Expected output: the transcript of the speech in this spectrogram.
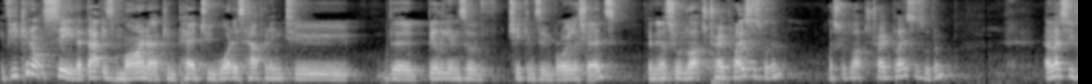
If you cannot see that that is minor compared to what is happening to the billions of chickens in broiler sheds, then unless you would like to trade places with them, unless you would like to trade places with them, unless you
